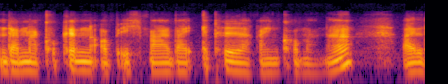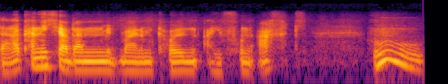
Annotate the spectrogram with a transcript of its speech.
und dann mal gucken, ob ich mal bei Apple reinkomme, ne? Weil da kann ich ja dann mit meinem tollen iPhone 8, uh,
